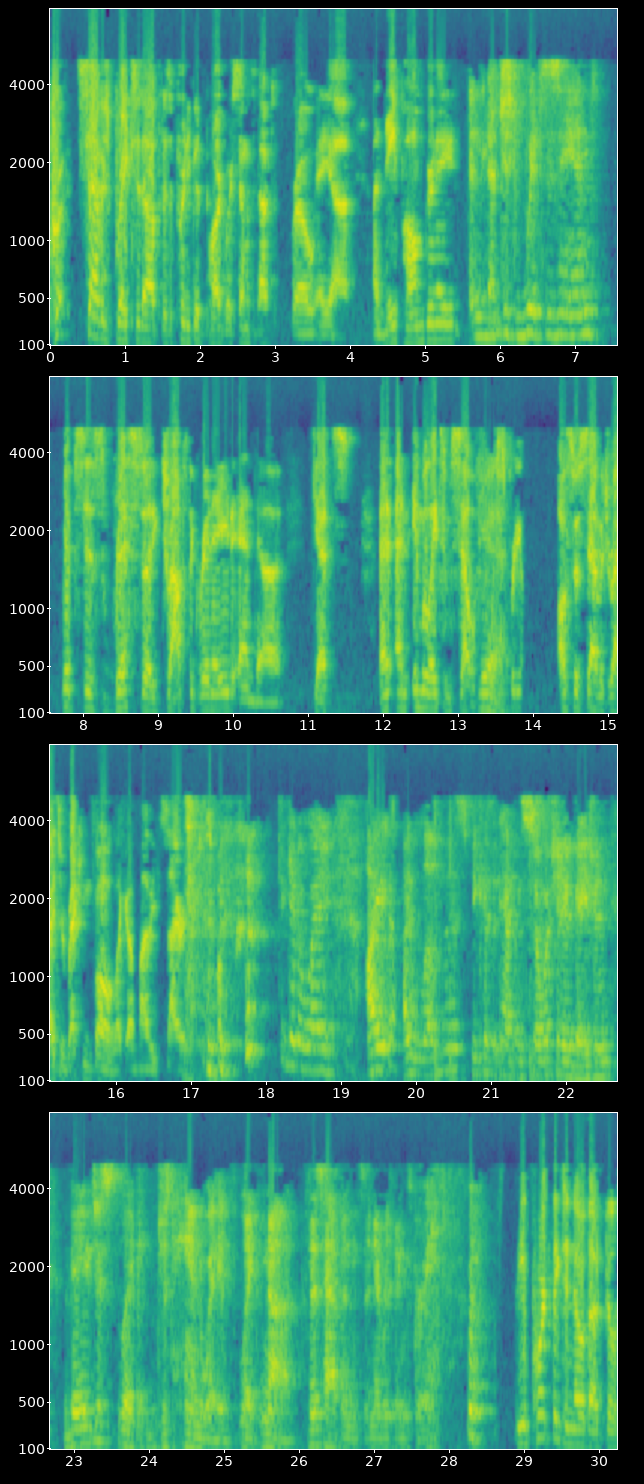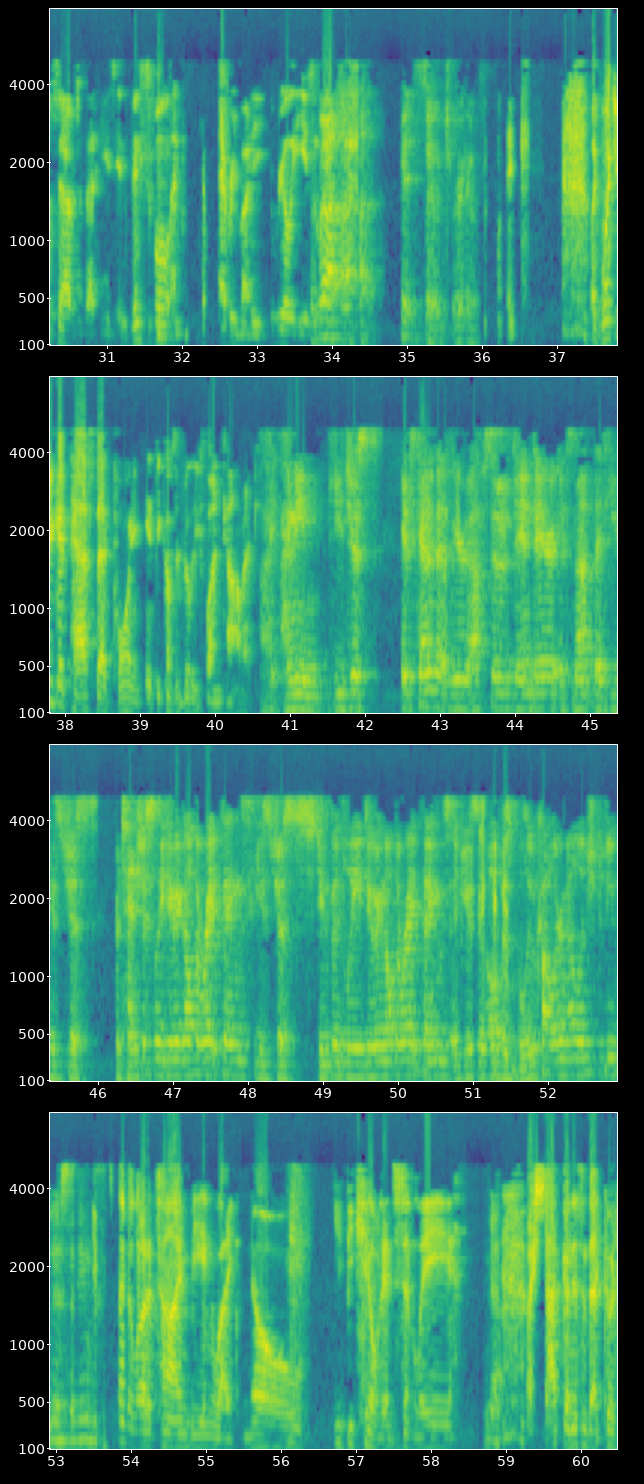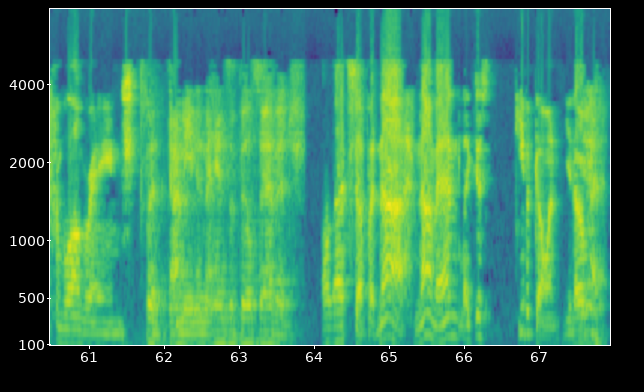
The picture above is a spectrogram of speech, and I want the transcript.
But Savage breaks it up. There's a pretty good part where someone's about to throw a uh, a napalm grenade, And he And- just whips his hand. whips his wrist so that he drops the grenade and uh, gets and, and immolates himself, which is pretty. Also, Savage rides a wrecking ball like a Miley Cyrus. which is fun. to get away. I I love this because it happens so much in Invasion. They just like just hand wave like, nah, this happens and everything's great. The important thing to know about Bill Savage is that he's invincible and can kill everybody really easily. it's so true. like, like once you get past that point, it becomes a really fun comic. I, I mean, he just, it's kind of that weird opposite of Dan Dare. It's not that he's just pretentiously doing all the right things, he's just stupidly doing all the right things and using all of his blue collar knowledge to do this thing. You can spend a lot of time being like, no, you'd be killed instantly. Yeah. A shotgun isn't that good from long range. But, I mean, in the hands of Bill Savage. All that stuff. But nah, nah, man. Like, just keep it going, you know? Yeah.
